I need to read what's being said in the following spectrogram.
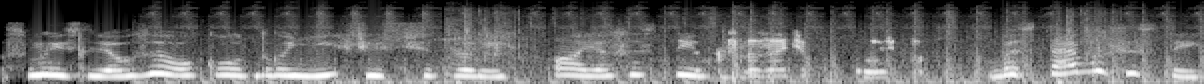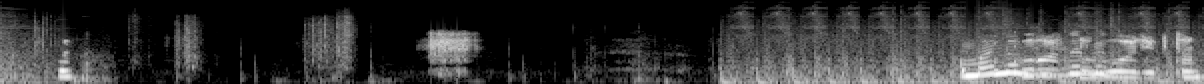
В смислі, я вже около троїх чи чотирих. А, я шестих. Сказати. Без тебе шестих. У мене вже Аккуратно, дев'ять. Владик, там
